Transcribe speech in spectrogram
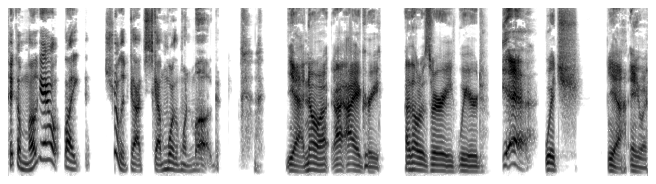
pick a mug out, like surely God, she's got more than one mug. Yeah, no, I, I I agree. I thought it was very weird. Yeah. Which, yeah. Anyway,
